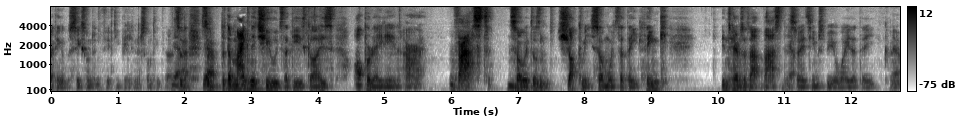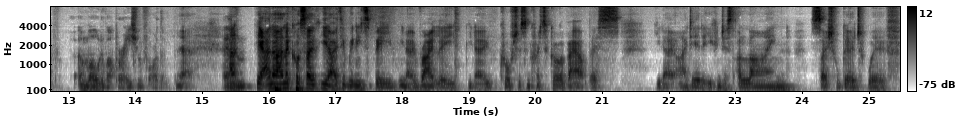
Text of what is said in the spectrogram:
I think it was six hundred and fifty billion or something. Like that. so, Yeah, so but the magnitudes that these guys operate in are vast. So it doesn't shock me so much that they think in terms of that vastness. Right? It seems to be a way that they kind of a mode of operation for them. yeah Um, yeah and, and of course I, you know i think we need to be you know rightly you know cautious and critical about this you know idea that you can just align social good with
